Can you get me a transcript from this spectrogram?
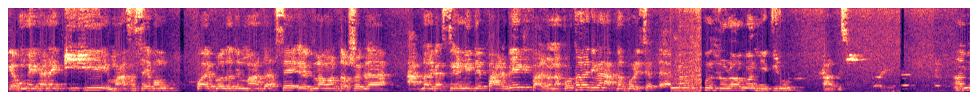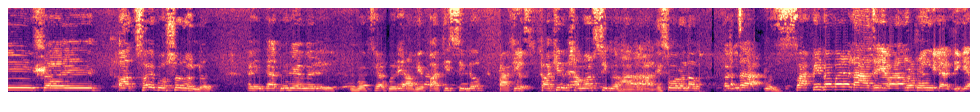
এবং এখানে কি কি মাছ আছে এবং কয় প্রজাতির মাছ আছে এগুলো আমার দর্শকরা আপনার কাছ থেকে নিতে পারবে কি পারবে না? প্রথমে দিবেন আপনার পরিচয় ফজলুর রহমান হিকলু। আচ্ছা। আমি প্রায় পাঁচ ছয় বছর হলো অ্যাকুরিয়ামের ব্যবসা করি আগে পাখি ছিল পাখি পাখির খামার ছিল হ্যাঁ করোনা আচ্ছা পাখির ব্যাপারে না আছে এবার আমরা রঙ্গিলার দিকে।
